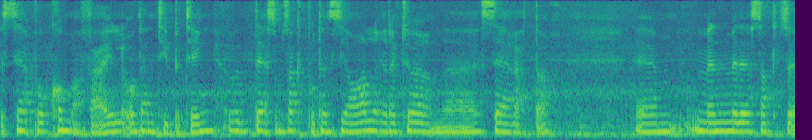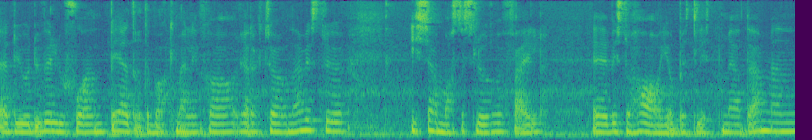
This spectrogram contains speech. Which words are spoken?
ser på kommafeil og den type ting. Det er som sagt potensialet redaktørene ser etter. Um, men med det sagt så er det jo Du vil jo få en bedre tilbakemelding fra redaktørene hvis du ikke ha masse slurvefeil eh, hvis du har jobbet litt med det. Men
